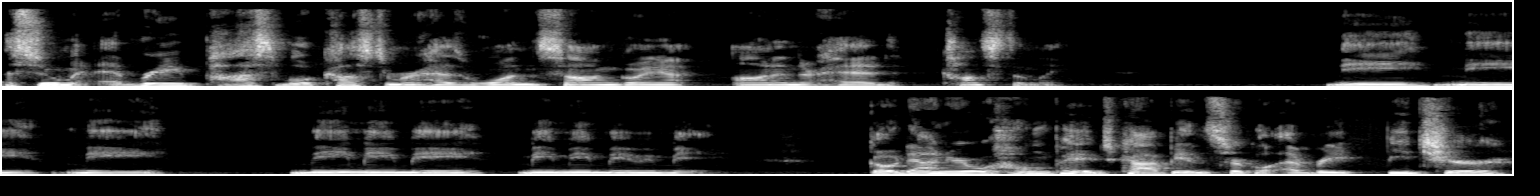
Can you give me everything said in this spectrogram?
Assume every possible customer has one song going on in their head constantly. Me, me, me, me, me, me, me, me, me, me, me. Go down your homepage copy and circle every feature,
